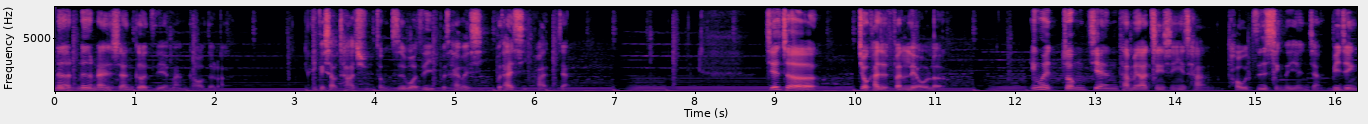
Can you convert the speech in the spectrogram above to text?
那那个男生个子也蛮高的啦。一个小插曲，总之我自己不太会喜，不太喜欢这样。接着就开始分流了，因为中间他们要进行一场投资型的演讲，毕竟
